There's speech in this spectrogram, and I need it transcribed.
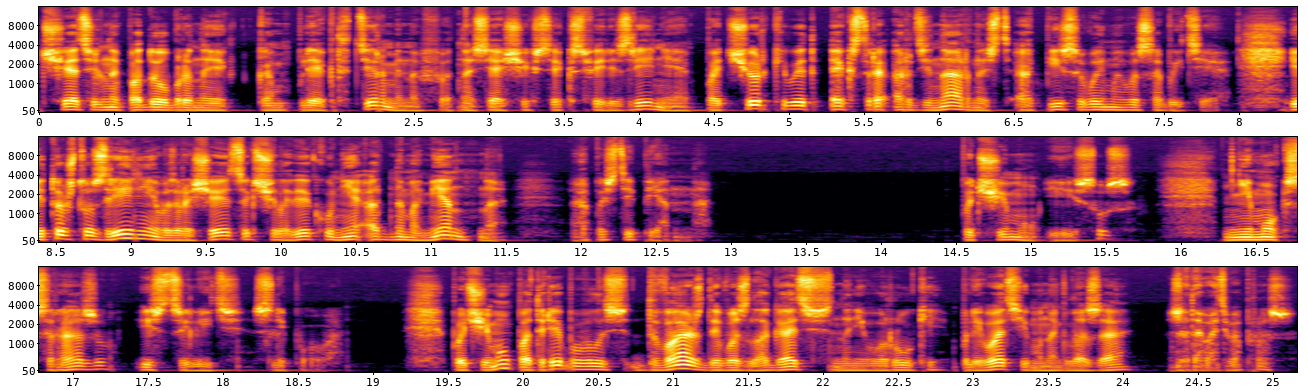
тщательно подобранный комплект терминов, относящихся к сфере зрения, подчеркивает экстраординарность описываемого события и то, что зрение возвращается к человеку не одномоментно, а постепенно. Почему Иисус не мог сразу исцелить слепого? Почему потребовалось дважды возлагать на него руки, плевать ему на глаза, задавать вопрос?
